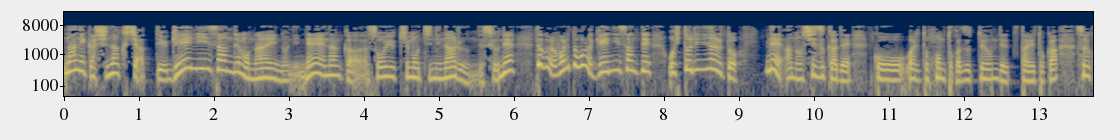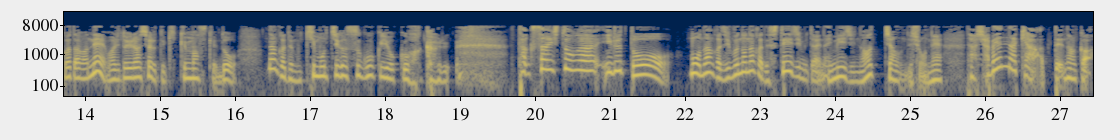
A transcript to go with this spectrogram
何かしなくちゃっていう芸人さんでもないのにね、なんかそういう気持ちになるんですよね。だから割とほら芸人さんってお一人になると、ね、あの静かで、こう、割と本とかずっと読んでたりとか、そういう方がね、割といらっしゃるって聞きますけど、なんかでも気持ちがすごくよくわかる。たくさん人がいると、もうなんか自分の中でステージみたいなイメージになっちゃうんでしょうね。喋んなきゃって、なんか、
